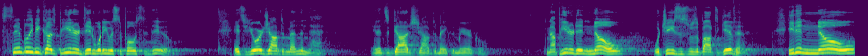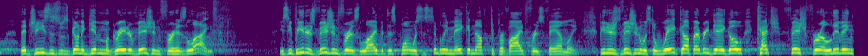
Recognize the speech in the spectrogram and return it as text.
simply because Peter did what he was supposed to do. It's your job to mend the net, and it's God's job to make the miracle. Now, Peter didn't know what Jesus was about to give him. He didn't know that Jesus was going to give him a greater vision for his life. You see, Peter's vision for his life at this point was to simply make enough to provide for his family. Peter's vision was to wake up every day, go catch fish for a living.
